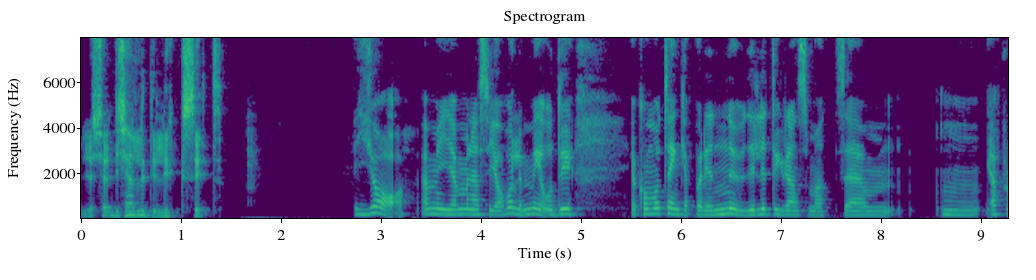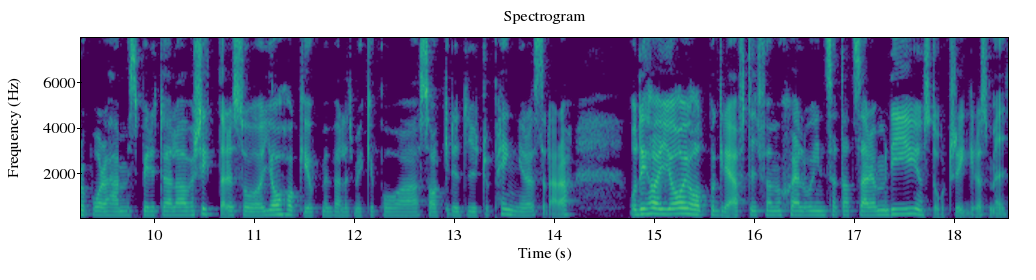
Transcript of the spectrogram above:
jag, det känns lite lyxigt. Ja, ja, men, jag, men alltså, jag håller med. Och det, jag kommer att tänka på det nu. Det är lite grann som att, um, mm, apropå det här med spirituella översittare, så jag hakar ju upp mig väldigt mycket på saker är dyrt och pengar och sådär. Och det har jag ju hållit på och grävt i för mig själv och insett att så här, men det är ju en stor trigger hos mig.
